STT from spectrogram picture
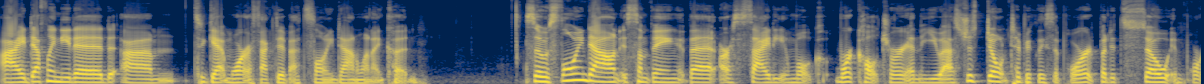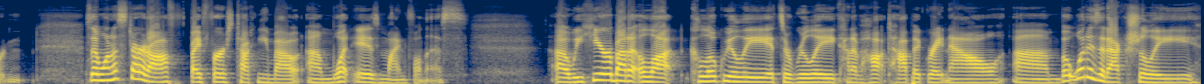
I definitely needed um, to get more effective at slowing down when I could. So, slowing down is something that our society and work culture in the US just don't typically support, but it's so important. So, I want to start off by first talking about um, what is mindfulness. Uh, we hear about it a lot colloquially. It's a really kind of hot topic right now. Um, but what does it actually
